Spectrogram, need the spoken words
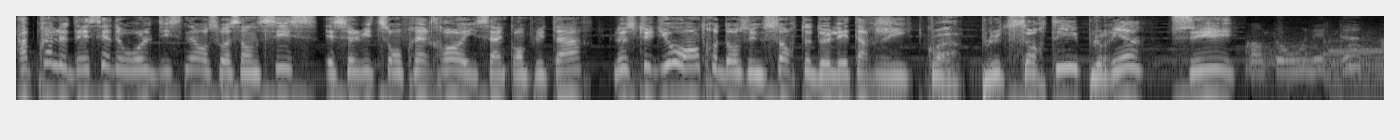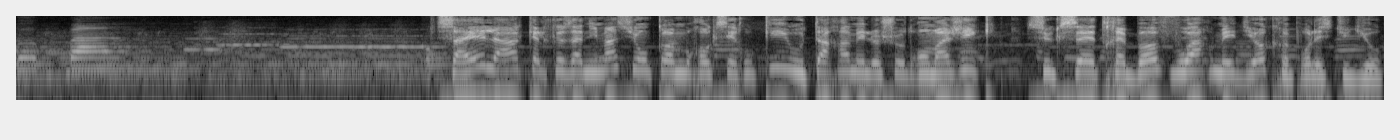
après le décès de Walt Disney en 66 et celui de son frère Roy cinq ans plus tard, le studio entre dans une sorte de léthargie. Quoi? Plus de sorties? Plus rien? Si, quand on est deux. Ça et là, quelques animations comme Roxy Rookie ou Taram et le chaudron magique. Succès très bof, voire médiocre pour les studios.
